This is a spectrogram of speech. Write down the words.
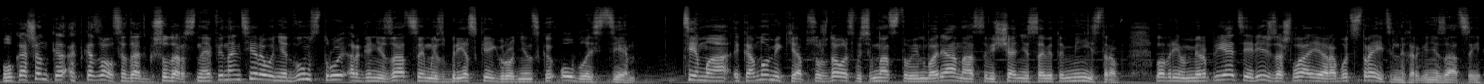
Лукашенко отказался дать государственное финансирование двум стройорганизациям из Брестской и Гродненской области. Тема экономики обсуждалась 18 января на совещании Совета министров. Во время мероприятия речь зашла и о работе строительных организаций.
